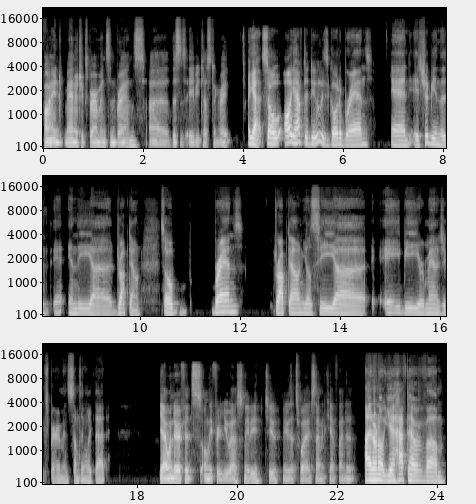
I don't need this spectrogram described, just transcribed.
find manage experiments and brands? Uh, this is A/B testing, right? Yeah. So all you have to do is go to brands, and it should be in the in the uh, drop down. So brands drop down, you'll see uh, A, B, or manage experiments, something like that. Yeah, I wonder if it's only for US, maybe too. Maybe that's why Simon can't find it. I don't know. You have to have um,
